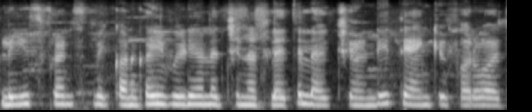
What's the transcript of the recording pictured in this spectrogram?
ప్లీజ్ ఫ్రెండ్స్ మీకు కనుక ఈ వీడియో నచ్చినట్లయితే లైక్ చేయండి. Thank you for watching.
